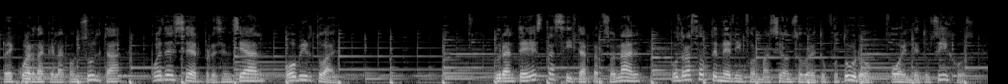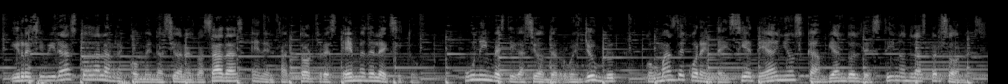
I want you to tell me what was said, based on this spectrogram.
Recuerda que la consulta puede ser presencial o virtual. Durante esta cita personal podrás obtener información sobre tu futuro o el de tus hijos y recibirás todas las recomendaciones basadas en el factor 3M del éxito, una investigación de Rubén Jungblut con más de 47 años cambiando el destino de las personas.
